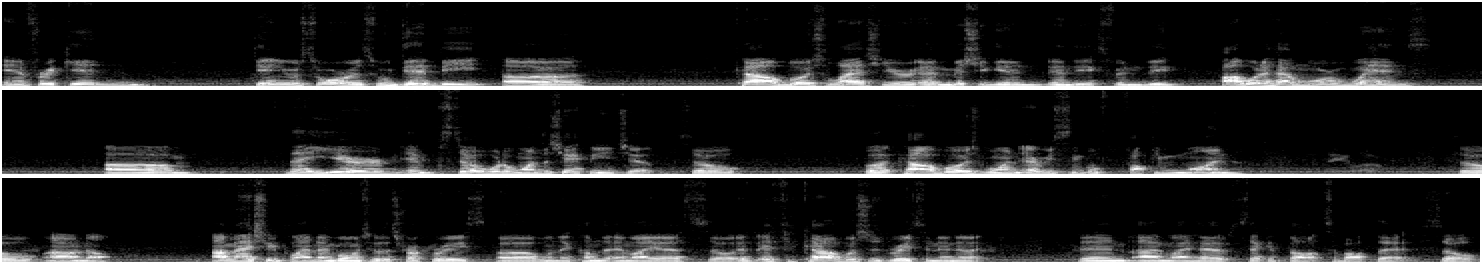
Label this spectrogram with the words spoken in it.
and freaking Daniel Suarez, who did beat uh, Kyle Busch last year at Michigan in the Xfinity, I would have had more wins um, that year and still would have won the championship. So, but Kyle Busch won every single fucking one. So I don't know. I'm actually planning on going to the truck race uh, when they come to MIS. So if, if Kyle Busch is racing in it, then I might have second thoughts about that. So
